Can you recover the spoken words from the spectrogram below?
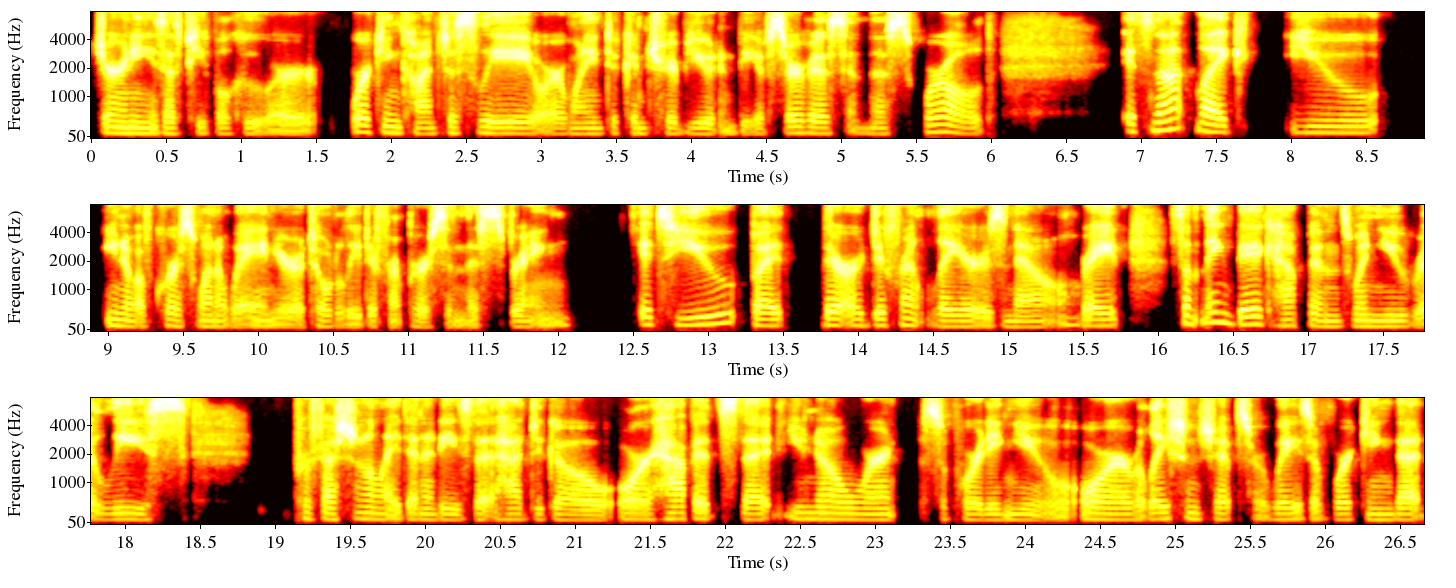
journeys as people who are working consciously or wanting to contribute and be of service in this world, it's not like you, you know, of course, went away and you're a totally different person this spring. It's you, but there are different layers now, right? Something big happens when you release professional identities that had to go, or habits that you know weren't supporting you, or relationships or ways of working that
